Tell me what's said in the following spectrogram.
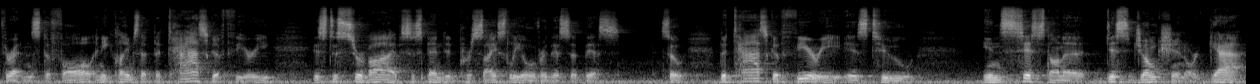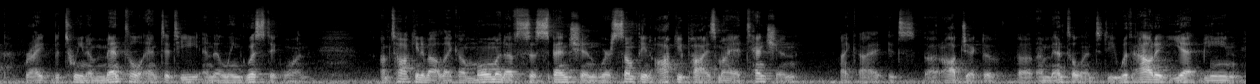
threatens to fall. And he claims that the task of theory is to survive suspended precisely over this abyss. So the task of theory is to insist on a disjunction or gap, right, between a mental entity and a linguistic one. I'm talking about like a moment of suspension where something occupies my attention, like I, it's an object of uh, a mental entity, without it yet being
